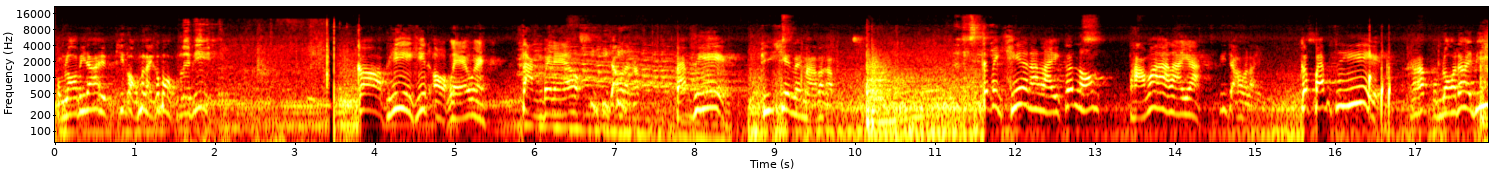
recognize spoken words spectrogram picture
ผมรอพี่ได้ คิดออกเมื่อไหร่ก็บอกผมเลยพี่ ก็พี่คิดออกแล้วไง สั่งไปแล้ว จะเอาอะไรครับ แป๊บซี่ พี่เครียดอะไรมาป่ะครับ จะไปเครียดอะไรก็น้องถามว่าอะไรอะ พี่จะเอาอะไร ก็แป๊บซี่ครับ ผมรอได้พี่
